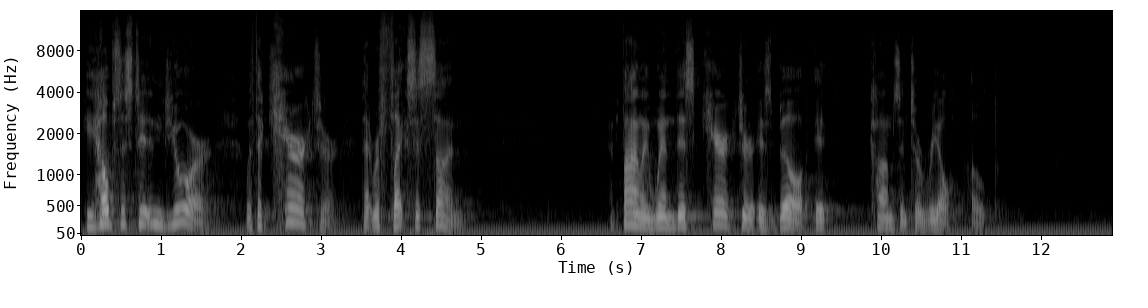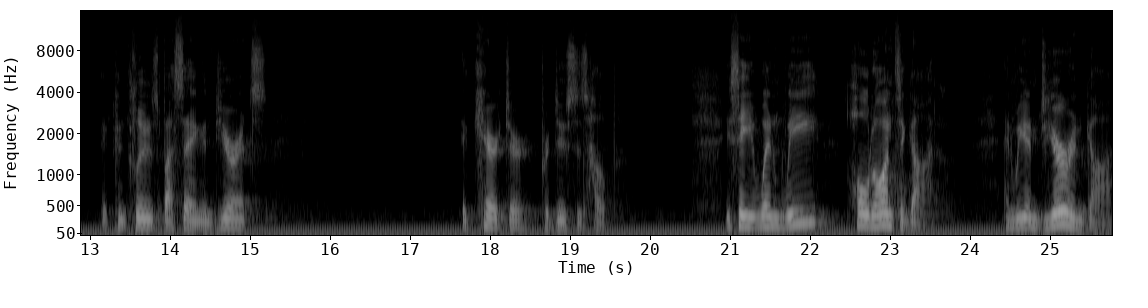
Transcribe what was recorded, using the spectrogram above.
He helps us to endure with a character that reflects His Son. And finally, when this character is built, it comes into real hope. It concludes by saying endurance and character produces hope. You see, when we hold on to God, and we endure in God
